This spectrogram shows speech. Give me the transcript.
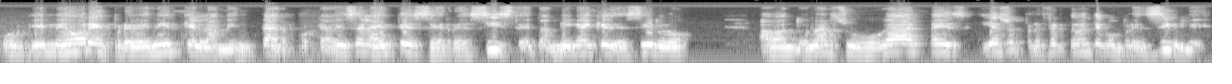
porque mejor es prevenir que lamentar, porque a veces la gente se resiste, también hay que decirlo, a abandonar sus hogares y eso es perfectamente comprensible,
